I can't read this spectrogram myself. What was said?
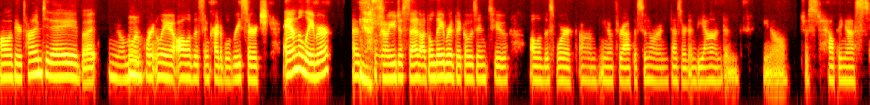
all of your time today but you know more mm. importantly all of this incredible research and the labor as yes. you know you just said uh, the labor that goes into all of this work um, you know throughout the sonoran desert and beyond. And you know, just helping us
